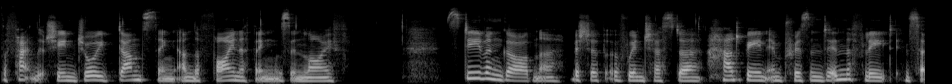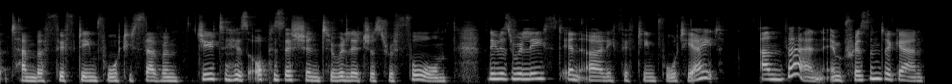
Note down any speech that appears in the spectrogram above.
the fact that she enjoyed dancing and the finer things in life. Stephen Gardiner, Bishop of Winchester, had been imprisoned in the Fleet in September 1547 due to his opposition to religious reform, but he was released in early 1548 and then imprisoned again,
